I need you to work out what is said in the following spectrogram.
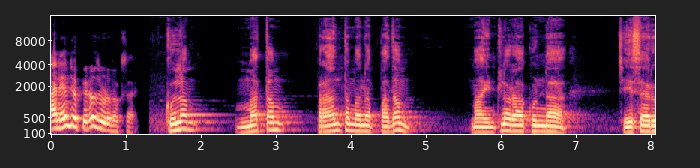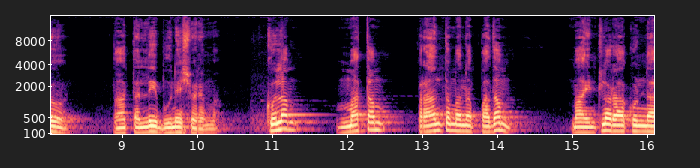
ఆయన ఏం చెప్పారో చూడరు ఒకసారి. కులం మతం ప్రాంతం అన్న పదం మా ఇంట్లో రాకుండా చేశారు నా తల్లి భువనేశ్వరమ్మ. కులం మతం ప్రాంతం అన్న పదం మా ఇంట్లో రాకుండా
